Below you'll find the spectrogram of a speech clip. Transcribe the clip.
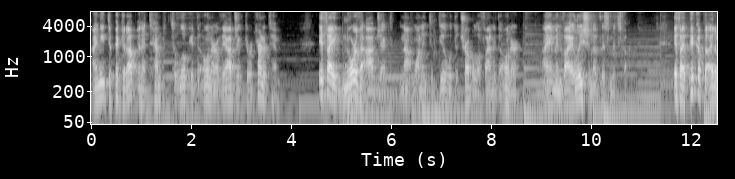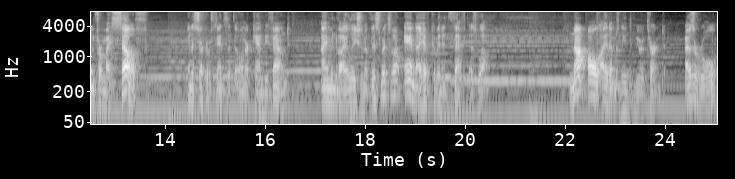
I need to pick it up and attempt to locate the owner of the object to return it to him. If I ignore the object, not wanting to deal with the trouble of finding the owner, I am in violation of this mitzvah. If I pick up the item for myself, in a circumstance that the owner can be found, I am in violation of this mitzvah and I have committed theft as well. Not all items need to be returned. As a rule,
